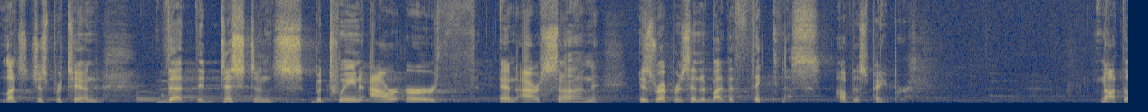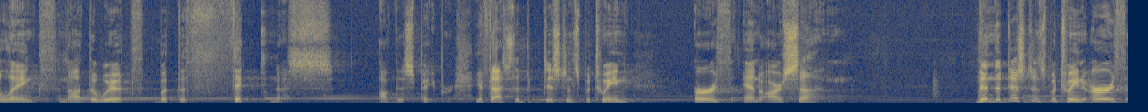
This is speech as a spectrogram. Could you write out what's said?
let's just pretend that the distance between our earth and our sun is represented by the thickness of this paper. Not the length, not the width, but the thickness of this paper. If that's the distance between earth and our sun, then the distance between earth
